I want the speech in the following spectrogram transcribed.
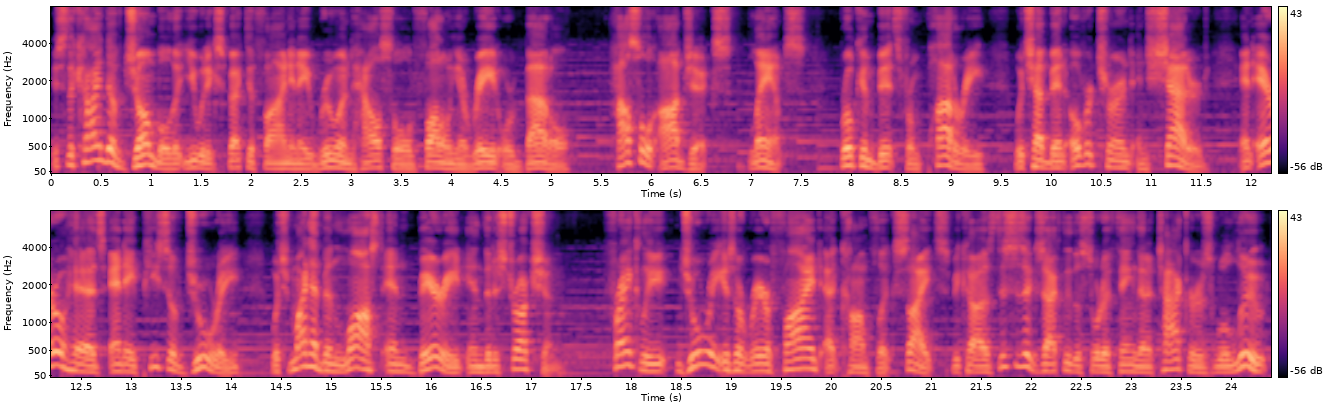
It's the kind of jumble that you would expect to find in a ruined household following a raid or battle. Household objects, lamps, broken bits from pottery which have been overturned and shattered, and arrowheads and a piece of jewelry which might have been lost and buried in the destruction. Frankly, jewelry is a rare find at conflict sites because this is exactly the sort of thing that attackers will loot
